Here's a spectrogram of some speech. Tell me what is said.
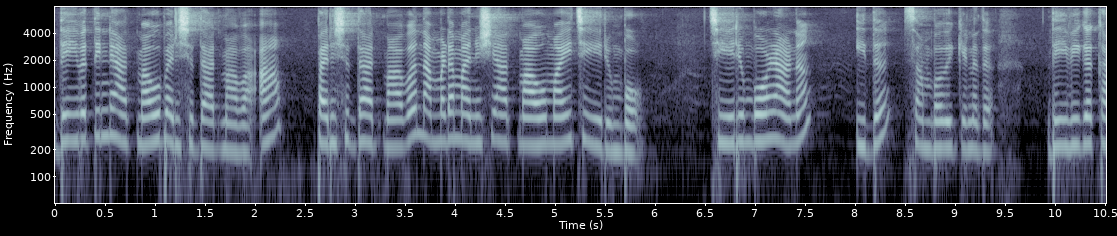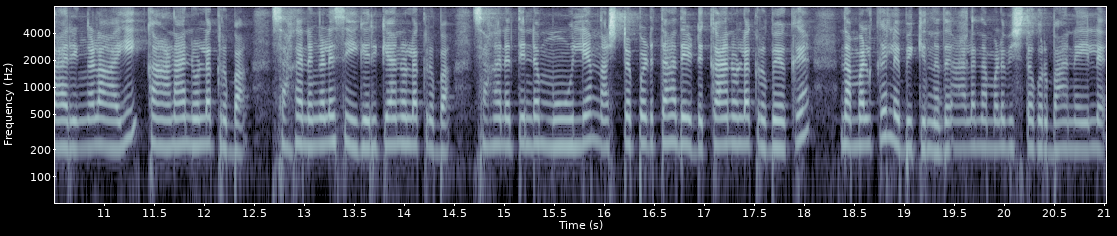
ദൈവത്തിന്റെ ആത്മാവ് പരിശുദ്ധാത്മാവ്. ആ പരിശുദ്ധാത്മാവ് നമ്മുടെ മനുഷ്യാത്മാവുമായി ചേരുമ്പോൾ ചേരുമ്പോഴാണ് ഇത് സംഭവിക്കുന്നത്. ദൈവിക കാര്യങ്ങളായി കാണാനുള്ള കൃപ സഹനങ്ങളെ സ്വീകരിക്കാനുള്ള കൃപ സഹനത്തിന്റെ മൂല്യം നഷ്ടപ്പെടുത്താതെ എടുക്കാനുള്ള കൃപയൊക്കെ നമ്മൾക്ക് ലഭിക്കുന്നത്. നാളെ നമ്മൾ വിശുദ്ധ കുർബാനയിൽ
